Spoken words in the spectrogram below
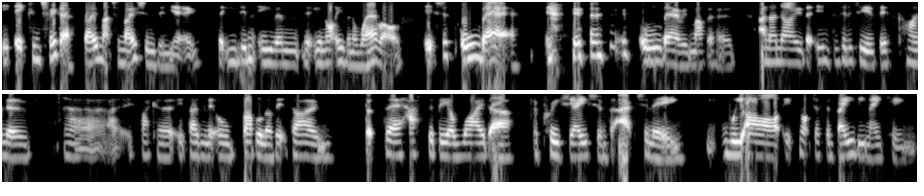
it, it can trigger so much emotions in you that you didn't even that you're not even aware of it's just all there. It's all there in motherhood. And i know that infertility is this kind of uh, it's like a its own little bubble of its own but there has to be a wider appreciation for actually we are it's not just a baby making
